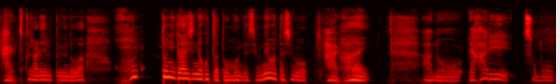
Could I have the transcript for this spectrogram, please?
はい。作られるというのは本当に大事なことだと思うんですよね私も。はい、はい。あのやはりその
